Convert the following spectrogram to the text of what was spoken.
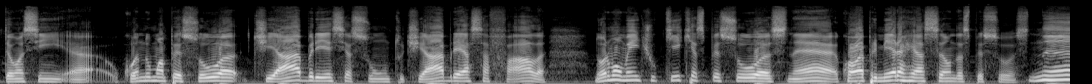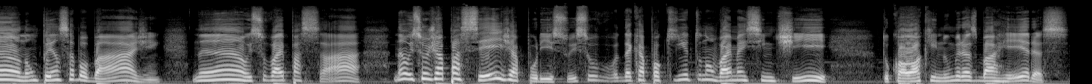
Então assim, é, quando uma pessoa te abre esse assunto, te abre essa fala, Normalmente o que que as pessoas, né, qual é a primeira reação das pessoas? Não, não pensa bobagem. Não, isso vai passar. Não, isso eu já passei já por isso. Isso daqui a pouquinho tu não vai mais sentir. Tu coloca inúmeras barreiras,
